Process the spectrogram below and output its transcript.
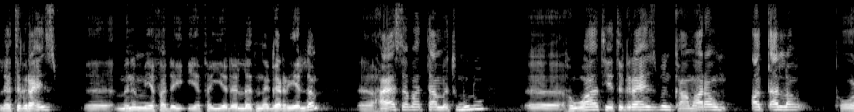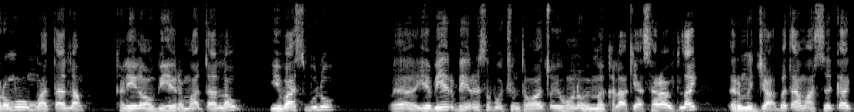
ለትግራይ ህዝብ ምንም የፈየደለት ነገር የለም። ሀያ ሰባት ዓመት ሙሉ ህወሓት የትግራይ ህዝብን ከአማራውም አጣላው፣ ከኦሮሞውም አጣላው፣ ከሌላው ብሔርም አጣላው። ይባስ ብሎ የብሔር ብሔረሰቦችን ተዋጽኦ የሆነው የመከላከያ ሰራዊት ላይ እርምጃ በጣም አሰቃቂ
